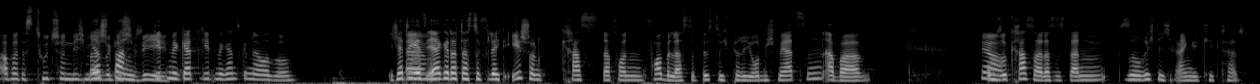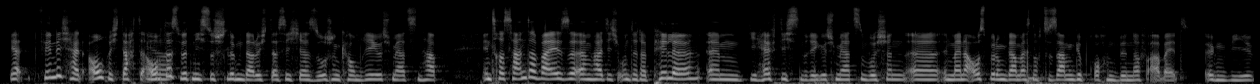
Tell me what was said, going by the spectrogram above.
aber das tut schon nicht mal ja, wirklich spannend. weh. Geht mir, geht mir ganz genauso. Ich hätte ähm, jetzt eher gedacht, dass du vielleicht eh schon krass davon vorbelastet bist durch Periodenschmerzen, aber ja. umso krasser, dass es dann so richtig reingekickt hat. Ja, finde ich halt auch. Ich dachte auch, das wird nicht so schlimm, dadurch, dass ich ja so schon kaum Regelschmerzen habe. Interessanterweise ähm, hatte ich unter der Pille ähm, die heftigsten Regelschmerzen, wo ich schon äh, in meiner Ausbildung damals noch zusammengebrochen bin auf Arbeit. Irgendwie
